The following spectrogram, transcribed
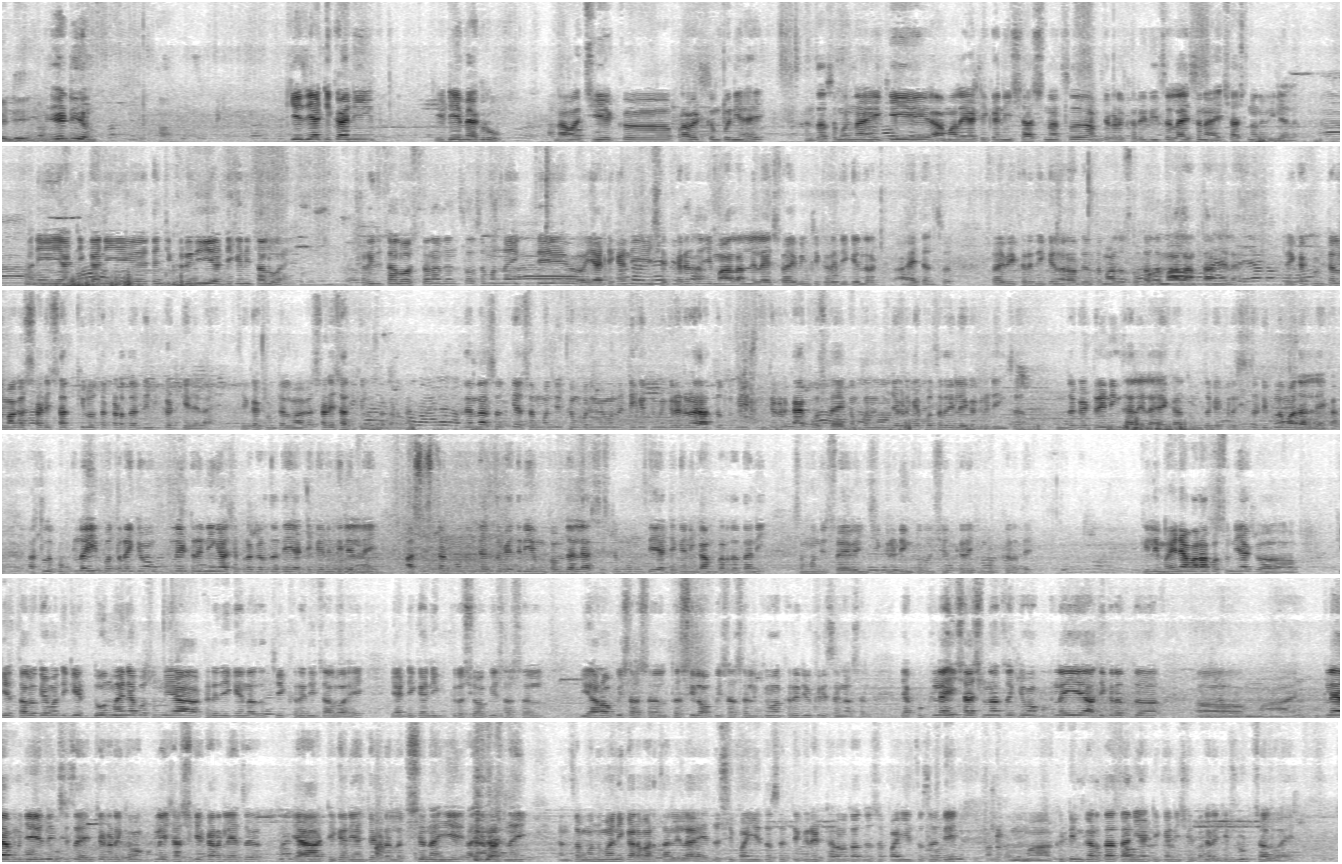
Eddy ADM हां. की या ठिकाणी ए डी एम ॲग्रो नावाची एक प्रायव्हेट कंपनी आहे. त्यांचं असं म्हणणं आहे की आम्हाला या ठिकाणी शासनाचं आमच्याकडे खरेदीचं लायसन आहे शासनानं दिलेलं. आणि या ठिकाणी त्यांची खरेदी या ठिकाणी चालू आहे. खरेदी चालू असताना त्यांचं असं म्हणणं आहे की ते या ठिकाणी शेतकऱ्यांचा जे माल आणलेला आहे सोयाबीनची खरेदी केंद्र आहे त्यांचं. सोयाबीन खरेदी केंद्रावर त्यांचं माझं स्वतःचा माल आणता आणलेला आहे. तर एका क्विंटल मागं साडेसात किलोचा कडता त्यांनी कट केलेला आहे. एका क्विंटल मागं साडेसात किलोचा कडता तर त्यांना असं की संबंधित कंपनी म्हणलं ठीक आहे तुम्ही ग्रेडर आहात तर तुम्ही तुमच्याकडे काय पोस्ट आहे? कंपनी तुमच्याकडे काय पत्र दिलं आहे का ग्रेडिंगचं तुमचं काही ट्रेनिंग झालेलं आहे का? तुमचं काही कृषीचं डिप्लोमा झालेलं आहे का? असलं कुठलंही पत्र किंवा कुठलंही ट्रेनिंग अशा प्रकारचं ते या ठिकाणी दिलेलं नाही. असिस्टंट म्हणून त्यांचं काहीतरी एम कॉम झालं असिस्टंट म्हणून ते या ठिकाणी काम करतात आणि संबंधित सोयाबीनची ग्रेडिंग करून शेतकऱ्याची लूट करत आहेत. गेली महिन्याभरापासून या केज तालुक्यामध्ये गेट दोन महिन्यापासून या खरेदी केंद्राची खरेदी चालू आहे. या ठिकाणी कृषी ऑफिस असेल ई आर ऑफिस असेल तहसील ऑफिस असेल किंवा खरेदी विक्री संघ असेल या कुठल्याही शासनाचं किंवा कुठल्याही अधिकृत कुठल्या म्हणजे एजन्सीचं यांच्याकडे किंवा कुठल्याही शासकीय कार्यालयाचं या ठिकाणी यांच्याकडे लक्ष नाही आहे अजिबात नाही. यांचा मनमानी कारभार चाललेला आहे. जशी पाहिजे तसं ते ग्रेड ठरवतात जसं पाहिजे तसं ते कटिंग करतात आणि या ठिकाणी शेतकऱ्याची लूट चालू आहे.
